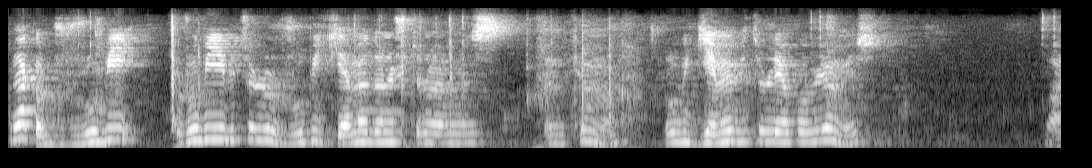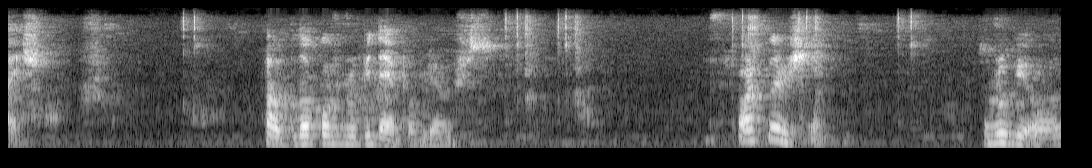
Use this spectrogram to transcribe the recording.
bir dakika Ruby Ruby'yi bir türlü Ruby Gem'e dönüştürmemiz mümkün mü? Ruby Gem'i bir türlü yapabiliyor muyuz? Hayır. Ha Block of Ruby de yapabiliyormuşuz. Farklı bir şey. Ruby or.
